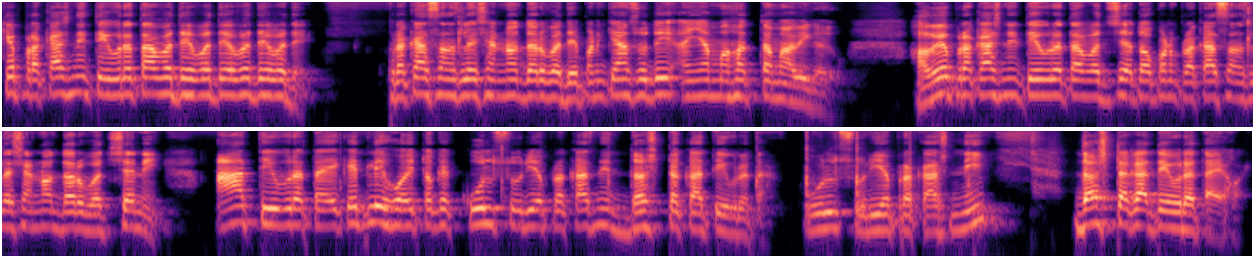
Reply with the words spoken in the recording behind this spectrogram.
કે પ્રકાશની તીવ્રતા વધે વધે વધે વધે. પ્રકાશ સંશ્લેષણનો દર વધે, પણ ક્યાં સુધી? અહીંયા મહત્તમ આવી ગયું. હવે પ્રકાશની તીવ્રતા વધશે તો પણ પ્રકાશ સંશ્લેષણનો દર વધશે નહીં. આ તીવ્રતા એ કેટલી હોય? તો કે કુલ સૂર્યપ્રકાશની દસ ટકા તીવ્રતા. કુલ સૂર્યપ્રકાશની દસ ટકા તીવ્રતા એ હોય.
